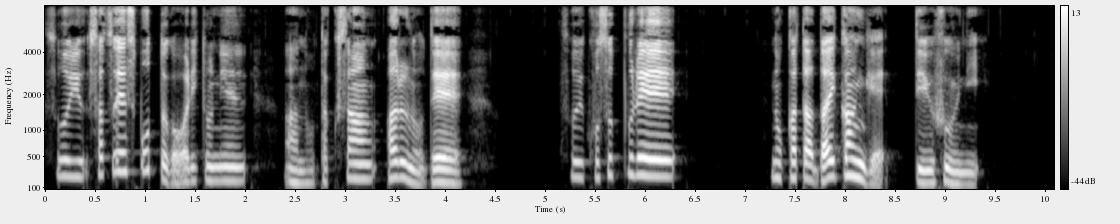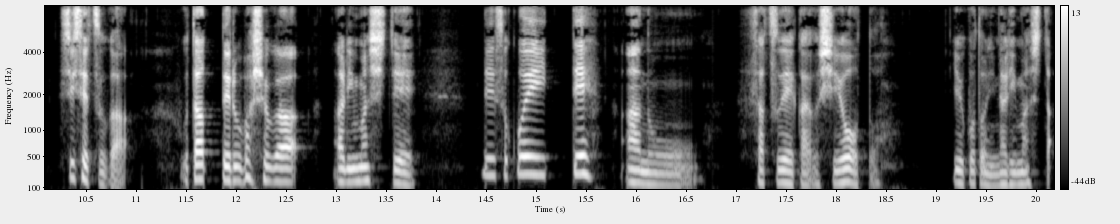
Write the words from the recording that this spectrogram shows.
そういう撮影スポットが割とね、あの、たくさんあるので、そういうコスプレの方大歓迎っていう風に施設が歌ってる場所がありまして、で、そこへ行って、あの、撮影会をしようということになりました。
